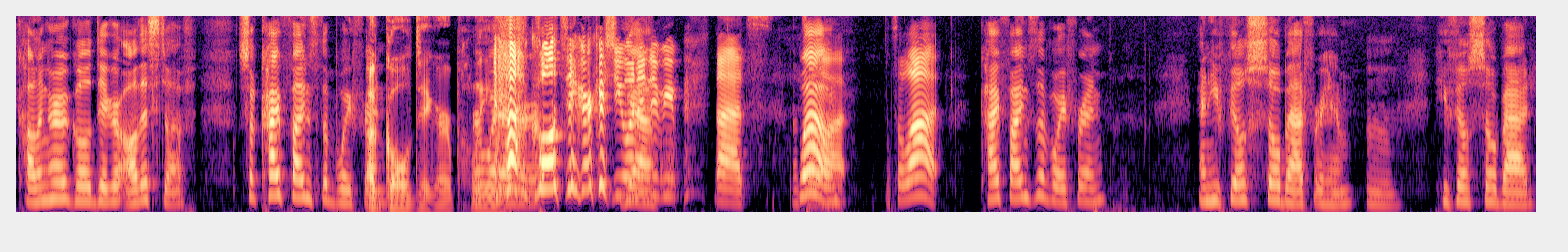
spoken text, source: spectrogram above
calling her a gold digger, all this stuff. So Kai finds the boyfriend. A gold digger, please. whatever. Gold digger because she wanted to be. That's that's Well- a lot. That's a lot. Kai finds the boyfriend, and he feels so bad for him. Mm. He feels so bad.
